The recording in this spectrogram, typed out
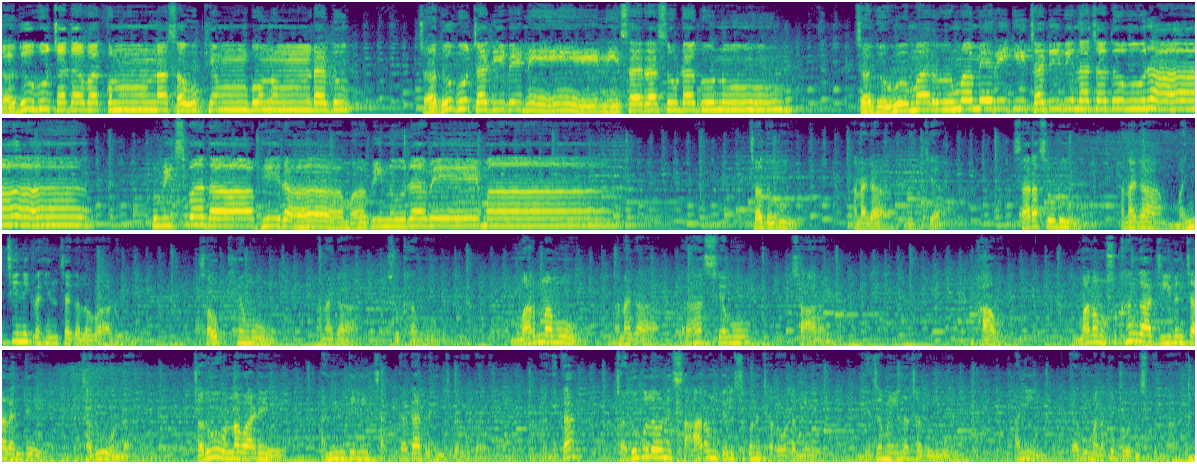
చదువు చదవకున్న సౌఖ్యంబునుండదు. చదువు చదివెనే నిసరసుడగును. చదువు మర్మ మెరిగి చదివిన చదువురా. విశ్వదాభిరామ వినురవేమా. చదువు అనగా విద్య. సరసుడు అనగా మంచిని గ్రహించగలవాడు. సౌఖ్యము అనగా సుఖము. మర్మము అనగా రహస్యము సారము. భావం. మనం సుఖంగా జీవించాలంటే చదువు ఉండాలి. చదువు ఉన్నవాడే అన్నింటినీ చక్కగా గ్రహించగలుగుతాడు. కనుక చదువులోని సారం తెలుసుకుని చదవటమే నిజమైన చదువు. అని కవి మనకు బోధిస్తున్నాడు.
